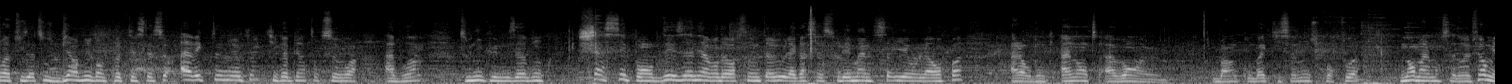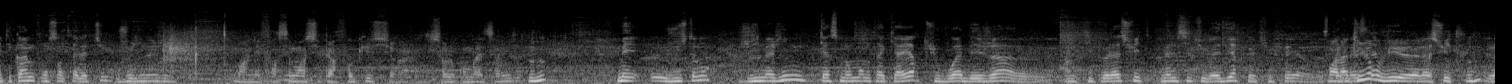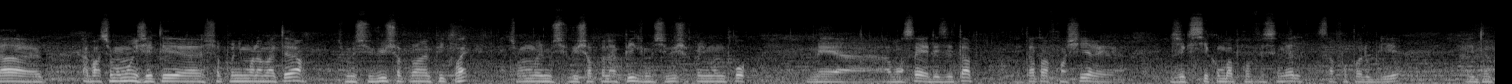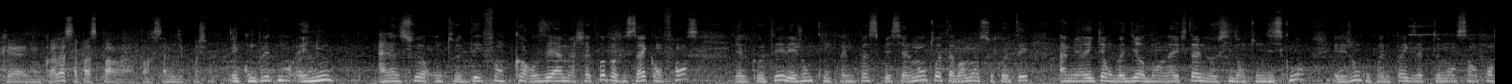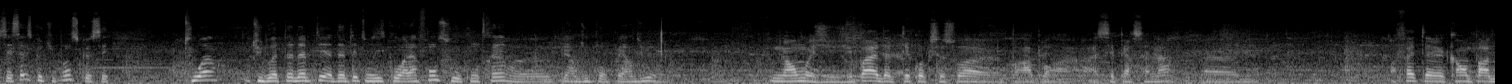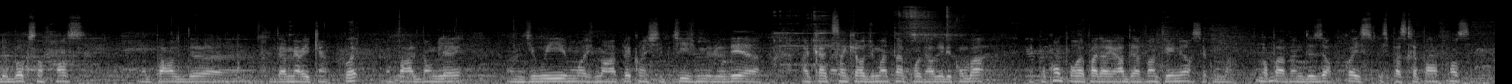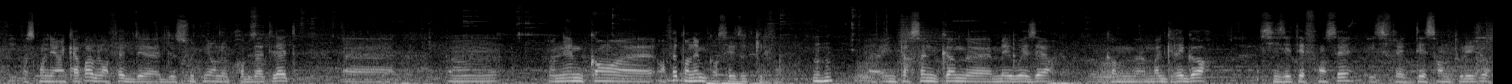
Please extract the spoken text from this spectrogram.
Bonjour à tous et à tous, bienvenue dans le podcast La Sœur avec Tony Hawker qui va bientôt recevoir à boire. Tony que nous avons chassé pendant des années avant d'avoir son interview, là grâce à Suleiman, ça y est, on l'a enfin. Alors donc à Nantes, avant euh, bah, un combat qui s'annonce pour toi, normalement ça devrait le faire, mais tu es quand même concentré là-dessus, je l'imagine. Bon, on est forcément super focus sur, euh, sur le combat de samedi. Mhm. Mais euh, justement, j'imagine qu'à ce moment de ta carrière, tu vois déjà euh, un petit peu la suite, même si tu vas dire que tu fais. euh, Bon, on a toujours step. vu euh, la suite. Mhm. Là, à partir du moment où j'étais champion du monde amateur, je me suis vu champion olympique. Ouais. À partir du moment où je me suis vu champion olympique, je me suis vu champion du monde pro. Mais avant ça, il y a des étapes, des étapes à franchir. Et j'ai que six combats professionnels, ça faut pas l'oublier. Et donc, donc voilà, ça passe par, par samedi prochain. Et complètement. Et nous, à la sueur, on te défend corps et âme à chaque fois parce que c'est vrai qu'en France, il y a le côté, les gens ne comprennent pas spécialement. Toi, tu as vraiment ce côté américain, on va dire, dans le lifestyle, mais aussi dans ton discours. Et les gens ne comprennent pas exactement ça en France. Et ça, est-ce que tu penses que c'est toi, tu dois t'adapter, adapter ton discours à la France ou au contraire, euh, perdu pour perdu euh? Non, moi, j'ai pas adapté quoi que ce soit euh, par rapport à, ces personnes-là. En fait, quand on parle de boxe en France, on parle euh, d'américains. Ouais. On parle d'anglais. On me dit oui, moi je me rappelle quand j'étais petit, je me levais euh, à 4-5 heures du matin pour regarder les combats. Et pourquoi on ne pourrait pas les regarder à 21h ces combats? Pourquoi pas à 22h Pourquoi ils ne se passeraient pas en France? Parce qu'on est incapable en fait de, de soutenir nos propres athlètes. Euh, on, on aime quand, euh, en fait, on aime quand c'est les autres qui le font. Mhm. Euh, une personne comme Mayweather, comme McGregor, s'ils étaient français, ils se feraient descendre tous les jours.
